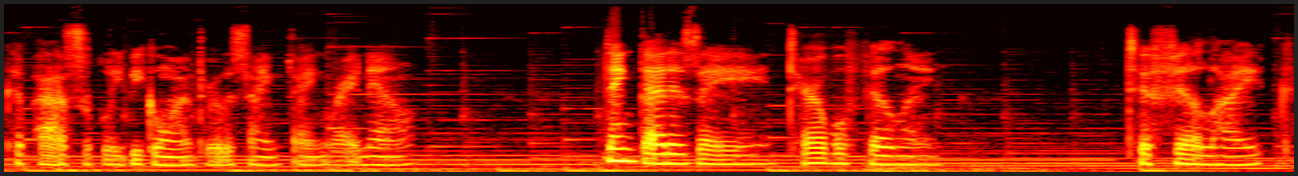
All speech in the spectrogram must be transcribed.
could possibly be going through the same thing right now think that is a terrible feeling to feel like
